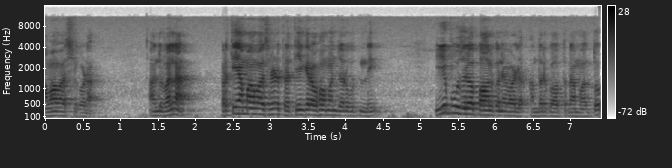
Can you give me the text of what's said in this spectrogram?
అమావాస్య కూడా. అందువల్ల ప్రతి అమావాస్య నాడు ప్రత్యేక హోమం జరుగుతుంది. ఈ పూజలో పాల్గొనే వాళ్ళు అందరి గోత్రనామాలతో.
